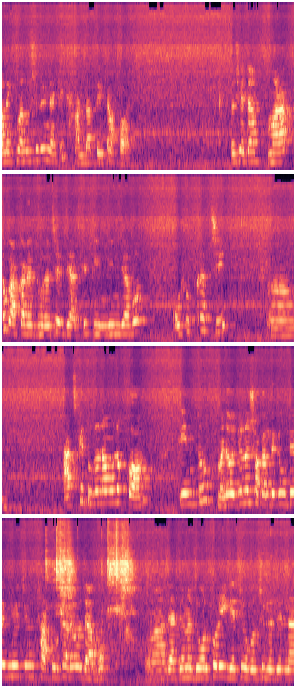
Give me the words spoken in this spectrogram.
অনেক মানুষেরই নাকি ঠান্ডাতে এটা হয়। তো সেটা মারাত্মক আকারে ধরেছে যে আজকে তিন দিন যাবৎ ওষুধ খাচ্ছি। আজকে তুলনামূলক কম, কিন্তু মানে ওই জন্য সকাল থেকে উঠে ভেবেছিলাম ঠাকুর ঘরেও যাব। যার জন্য জোর করেই গেছি। ও বলছিল যে, না,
